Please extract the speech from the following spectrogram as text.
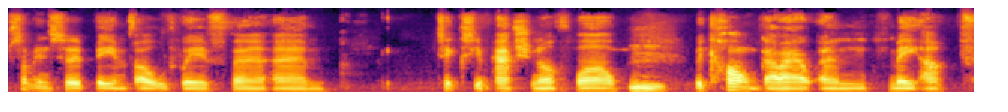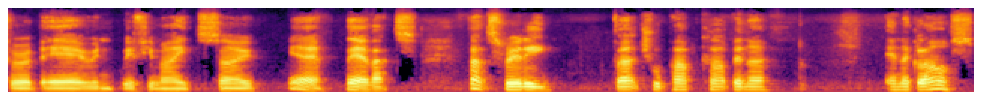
something to be involved with. Uh, um, ticks your passion off while mm. we can't go out and meet up for a beer in, with your mates. So yeah, yeah, that's that's really virtual pub club in a in a glass.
